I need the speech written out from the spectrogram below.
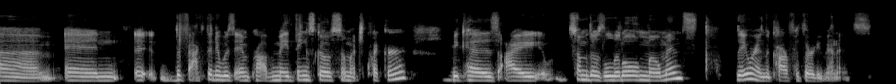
Um, and it, the fact that it was improv made things go so much quicker mm-hmm. because I, some of those little moments, they were in the car for 30 minutes.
